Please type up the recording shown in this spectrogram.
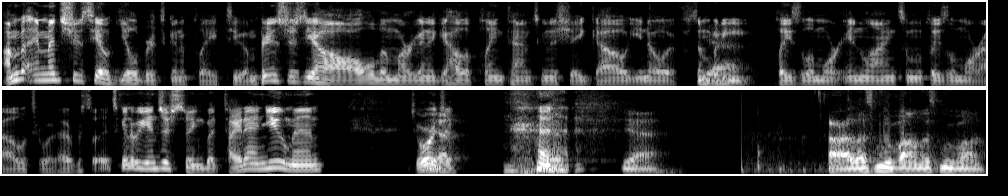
I'm, I'm interested to see how Gilbert's going to play too. I'm pretty interested to see how all of them are going to get how the playing time is going to shake out. You know, if somebody yeah. plays a little more inline, someone plays a little more out or whatever. So it's going to be interesting. But tight end, you man, Georgia. yeah. yeah. All right. Let's move on. Let's move on.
